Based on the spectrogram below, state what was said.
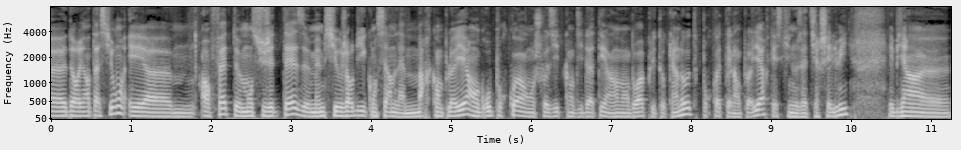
d'orientation. Et en fait, mon sujet de thèse, même si aujourd'hui il concerne la marque employeur, en gros, pourquoi on choisit de candidater à un endroit plutôt qu'un autre? Pourquoi tel employeur? Qu'est-ce qui nous attire chez lui? Eh bien,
